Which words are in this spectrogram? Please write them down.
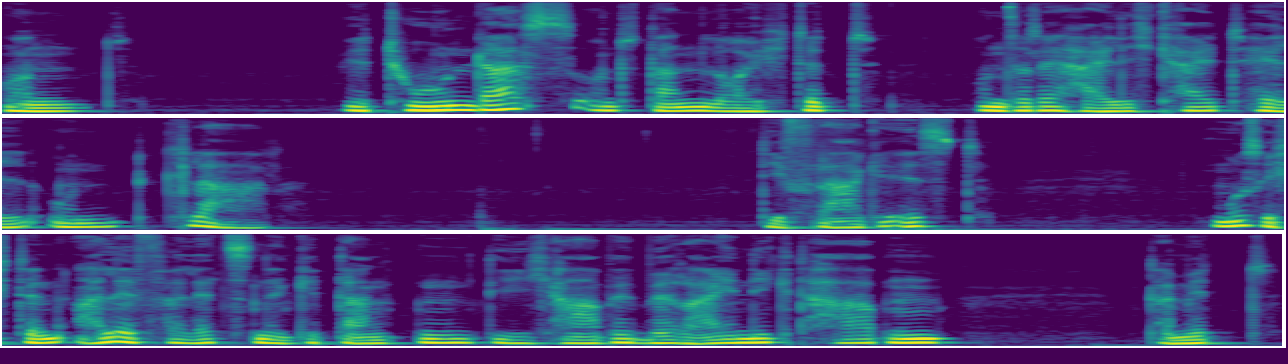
und wir tun das und dann leuchtet unsere Heiligkeit hell und klar. Die Frage ist, muss ich denn alle verletzenden Gedanken, die ich habe, bereinigt haben, damit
